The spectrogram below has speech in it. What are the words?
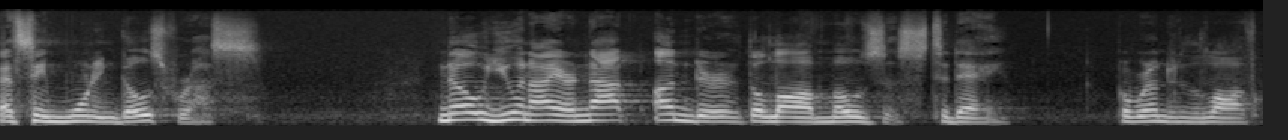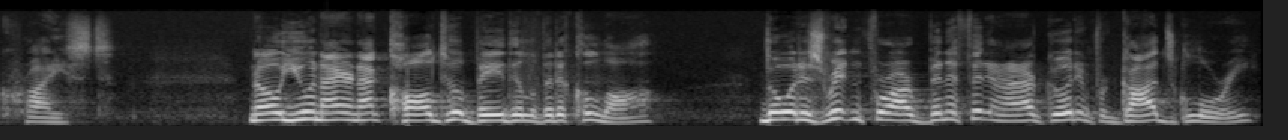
That same warning goes for us. No, you and I are not under the law of Moses today, but we're under the law of Christ. No, you and I are not called to obey the Levitical law, though it is written for our benefit and our good and for God's glory.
